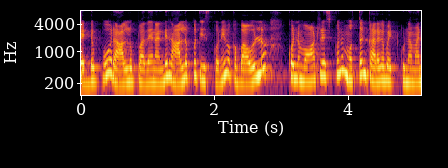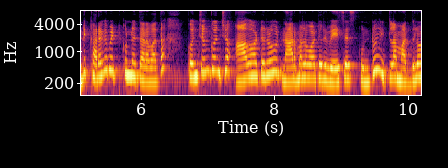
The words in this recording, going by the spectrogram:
గడ్డుప్పు రాళ్ళుప్పు అదేనండి. రాళ్ళుప్పు తీసుకొని ఒక బౌల్లో కొన్ని వాటర్ వేసుకొని మొత్తం కరగబెట్టుకున్నామండి. కరగబెట్టుకున్న తర్వాత కొంచెం కొంచెం ఆ వాటరు నార్మల్ వాటర్ వేసేసుకుంటూ ఇట్లా మధ్యలో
